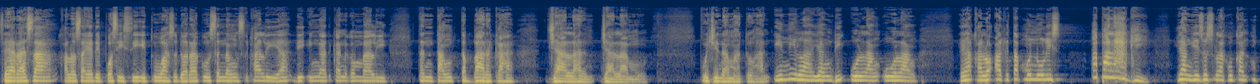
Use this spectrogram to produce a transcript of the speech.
Saya rasa kalau saya di posisi itu, wah saudaraku senang sekali ya diingatkan kembali tentang tebarkah jalan jalamu. Puji nama Tuhan. Inilah yang diulang-ulang. Ya kalau Alkitab menulis apalagi yang Yesus lakukan 40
